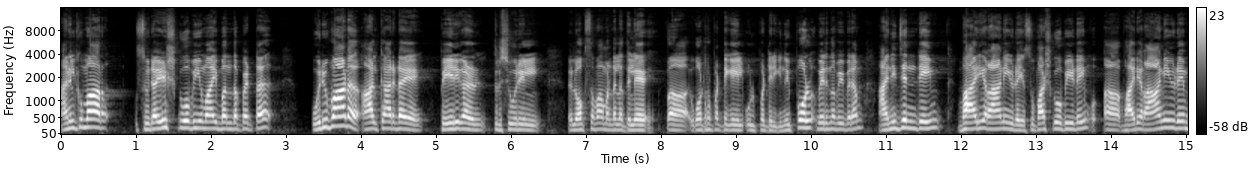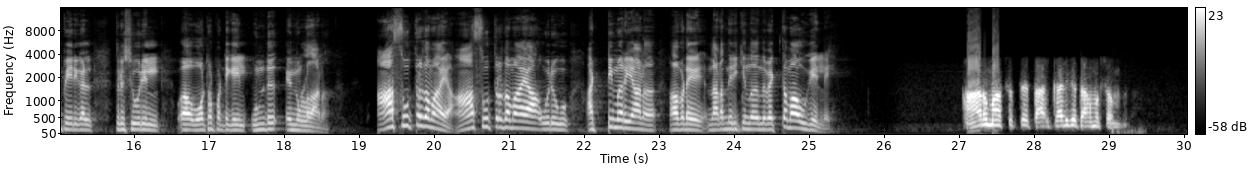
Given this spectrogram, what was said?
അനിൽകുമാർ സുരേഷ് ഗോപിയുമായി ബന്ധപ്പെട്ട് ഒരുപാട് ആൾക്കാരുടെ പേരുകൾ തൃശ്ശൂരിൽ ലോക്സഭാ മണ്ഡലത്തിലെ വോട്ടർ പട്ടികയിൽ ഉൾപ്പെട്ടിരിക്കുന്നു. ഇപ്പോൾ വരുന്ന വിവരം അനുജന്റെയും ഭാര്യ റാണിയുടെയും സുഭാഷ് ഗോപിയുടെയും ഭാര്യ റാണിയുടെയും പേരുകൾ തൃശ്ശൂരിൽ വോട്ടർ പട്ടികയിൽ ഉണ്ട് എന്നുള്ളതാണ്. ആസൂത്രിതമായ ആസൂത്രിതമായ ഒരു അട്ടിമറിയാണ് അവിടെ നടന്നിരിക്കുന്നതെന്ന് വ്യക്തമാവുകയല്ലേ? ആറു മാസത്തെ താൽക്കാലിക താമസം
